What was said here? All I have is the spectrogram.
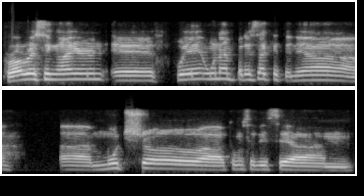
Pro Wrestling Iron eh, fue una empresa que tenía Ah, mucho, uh, ¿cómo se dice? Um,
